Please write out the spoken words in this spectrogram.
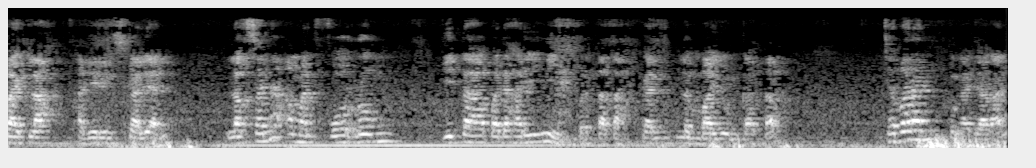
Baiklah hadirin sekalian, laksana aman forum kita pada hari ini bertatahkan lembayung kata cabaran pengajaran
